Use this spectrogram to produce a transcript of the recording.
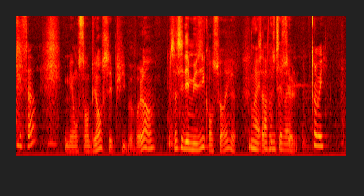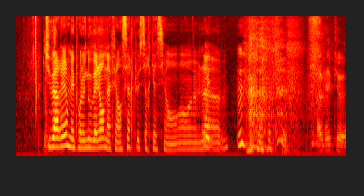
C'est ça mais on s'ambiance et puis bah voilà. hein. Ça, c'est des musiques en soirée, Ouais, ça par passe contre, c'est vrai. seul. Oui. Donc, Tu vas euh, rire, mais pour le nouvel an, on a fait un cercle circassien. hein. Là, euh, Avec euh,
